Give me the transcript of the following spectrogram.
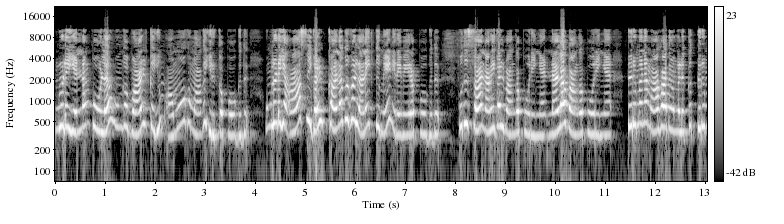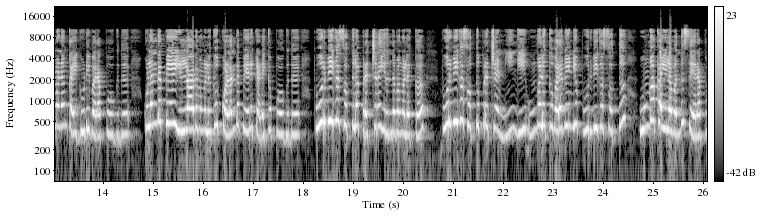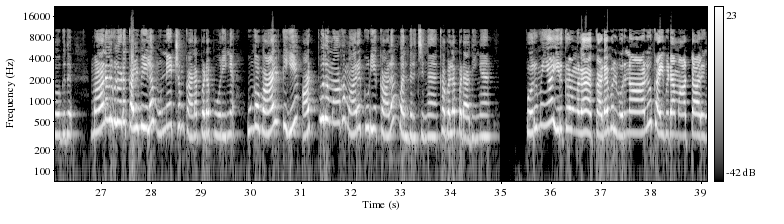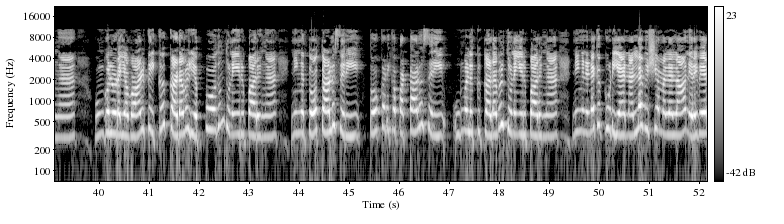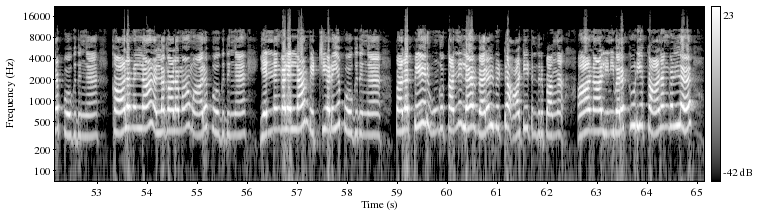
உங்களுடைய எண்ணம் போல உங்க வாழ்க்கையும் அமோகமாக இருக்க போகுது. உங்களுடைய ஆசைகள் கனவுகள் அனைத்துமே நிறைவேற போகுது. புதுசா நகைகள் வாங்க போறீங்க நல வாங்க போறீங்க. திருமணம் ஆகாதவங்களுக்கு திருமணம் கைகூடி வரப்போகுது குழந்தை பேர் இல்லாதவங்களுக்கு குழந்தை பேரு கிடைக்க போகுது. பூர்வீக சொத்துல பிரச்சனை இருந்தவங்களுக்கு பூர்வீக சொத்து பிரச்சனை நீங்கி உங்களுக்கு வர வேண்டிய பூர்வீக சொத்து உங்க கையில வந்து சேரப்போகுது. மாணவர்களோட கல்வியில முன்னேற்றம் காணப்பட போறீங்க. உங்க வாழ்க்கையே அற்புதமாக மாறக்கூடிய காலம் வந்துருச்சுங்க. கவலைப்படாதீங்க. பொறுமையா இருக்கிறவங்கள கடவுள் ஒரு நாளும் கைவிட மாட்டாருங்க. உங்களுடைய வாழ்க்கைக்கு கடவுள் எப்போதும் துணை இருப்பாருங்க. நீங்க தோத்தாலும் சரி தோக்கடிக்கப்பட்டாலும் சரி உங்களுக்கு கடவுள் துணை இருப்பாருங்க. நீங்க நினைக்கக்கூடிய நல்ல விஷயம் எல்லாம் நிறைவேற போகுதுங்க. காலமெல்லாம் நல்ல காலமா மாற போகுதுங்க. எண்ணங்கள் எல்லாம் வெற்றியடைய போகுதுங்க. பல பேர் உங்க கண்ணுல விரல் விட்டு ஆட்டிட்டு இருந்திருப்பாங்க. ஆனால் இனி வரக்கூடிய காலங்கள்ல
